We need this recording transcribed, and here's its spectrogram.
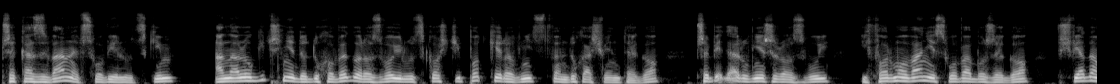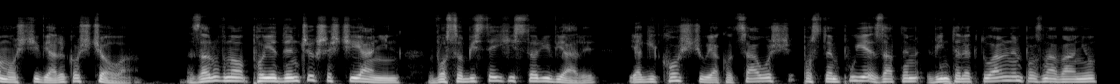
przekazywane w słowie ludzkim, analogicznie do duchowego rozwoju ludzkości pod kierownictwem Ducha Świętego, przebiega również rozwój i formowanie Słowa Bożego w świadomości wiary Kościoła. Zarówno pojedynczy chrześcijanin w osobistej historii wiary, jak i Kościół jako całość postępuje zatem w intelektualnym poznawaniu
